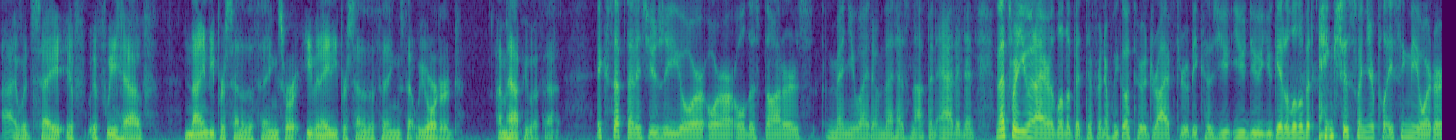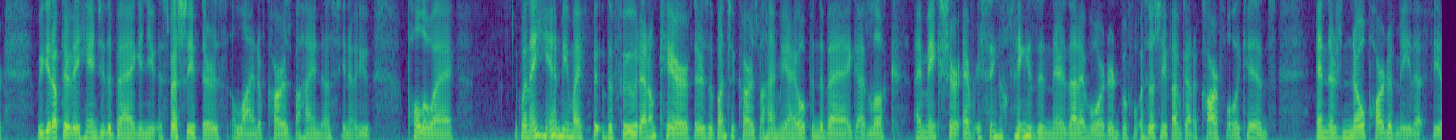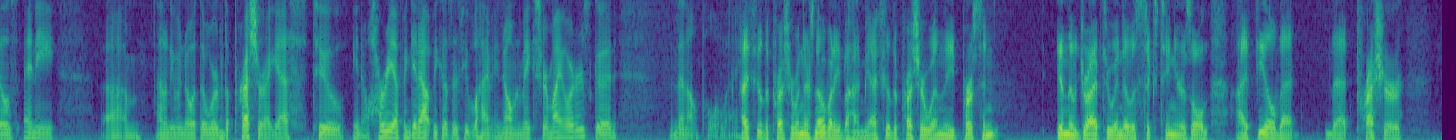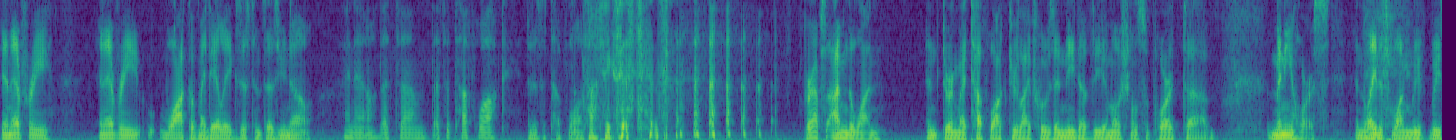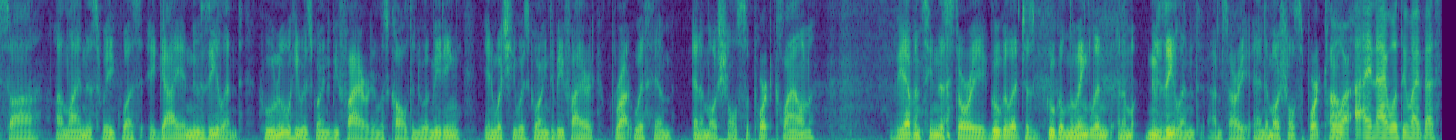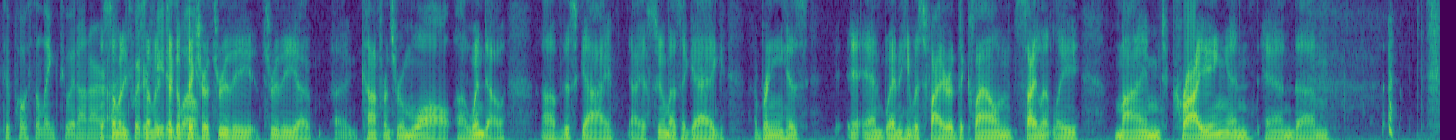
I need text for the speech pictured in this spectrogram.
I would say if if we have 90% of the things or even 80% of the things that we ordered, I'm happy with that. Except that it's usually your or our oldest daughter's menu item that has not been added. And, and that's where you and I are a little bit different if we go through a drive through because you, you do, you get a little bit anxious when you're placing the order. We get up there, they hand you the bag, and you, especially if there's a line of cars behind us, you know, you pull away. Like when they hand me my the food, I don't care if there's a bunch of cars behind me. I open the bag, I look, I make sure every single thing is in there that I've ordered before, especially if I've got a car full of kids. And there's no part of me that feels any um, I don't even know what the word, the pressure, I guess, to, you know, hurry up and get out because there's people behind me. No, I'm going to make sure my order's good and then I'll pull away. I feel the pressure when there's nobody behind me. I feel the pressure when the person in the drive-through window is 16 years old. I feel that that pressure in every in every walk of my daily existence, as you know. I know. That's um that's a tough walk. It is a tough It's walk. a tough existence. Perhaps I'm the one in, during my tough walk through life who's in need of the emotional support uh, mini horse. And the latest one we we saw online this week was a guy in New Zealand who knew he was going to be fired and was called into a meeting in which he was going to be fired, brought with him an emotional support clown. If you haven't seen this story, Google it. Just Google New England and emo- New Zealand. I'm sorry, and emotional support clown. or, and I will do my best to post a link to it on our Well, somebody uh, Twitter somebody took a well. picture through the through the uh, uh, conference room wall uh, window of this guy. I assume as a gag, uh, bringing his and when he was fired, the clown silently mimed crying and and um,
